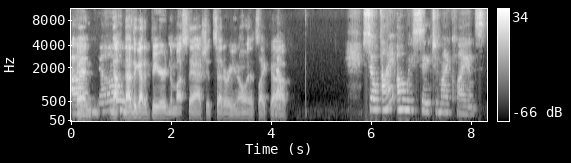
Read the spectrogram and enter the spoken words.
Uh, and no. now, now, they got a beard and a mustache, et cetera, you know, and it's like. Uh, so I always say to my clients,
